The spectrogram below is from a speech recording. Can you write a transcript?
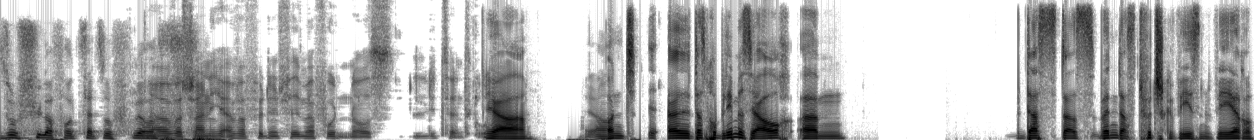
so Schüler-VZ so früher. Ja, wahrscheinlich einfach für den Film erfunden aus Lizenzgründen. Ja. ja. Und äh, das Problem ist ja auch, ähm, dass das, wenn das Twitch gewesen wäre,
